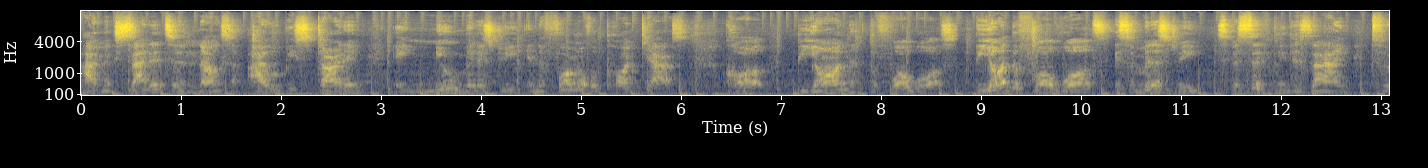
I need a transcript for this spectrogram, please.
I'm excited to announce that I will be starting a new ministry in the form of a podcast called Beyond the Four Walls. Beyond the Four Walls is a ministry specifically designed to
